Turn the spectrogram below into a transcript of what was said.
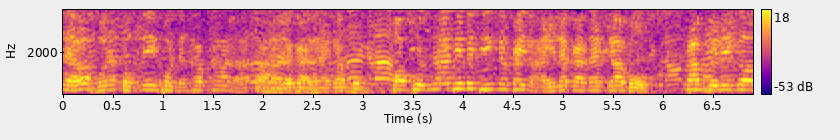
แต่ว่าฝนจะตกนี่คนยังคับค่าหนาตาแล้วกันนะครับผมขอบคุณนะที่ไม่ทิ้งกันไปไหนแล้วกันนะครับผมค่ำคืนนี้ก็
